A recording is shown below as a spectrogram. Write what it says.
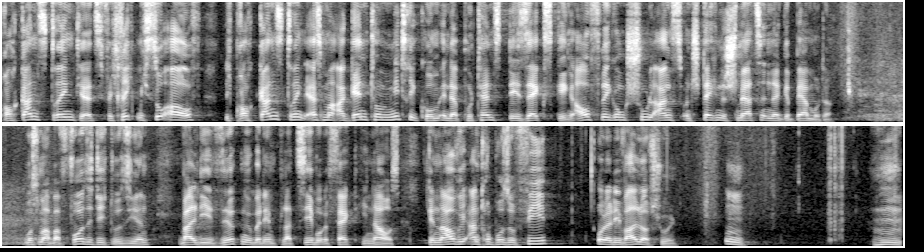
Brauche ganz dringend jetzt, ich reg mich so auf, ich brauche ganz dringend erstmal Agentum nitricum in der Potenz D6 gegen Aufregung, Schulangst und stechende Schmerzen in der Gebärmutter. Muss man aber vorsichtig dosieren, weil die wirken über den Placebo-Effekt hinaus. Genau wie Anthroposophie oder die Waldorfschulen. Mm. Mm.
